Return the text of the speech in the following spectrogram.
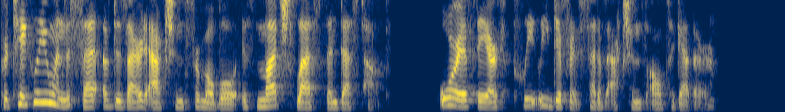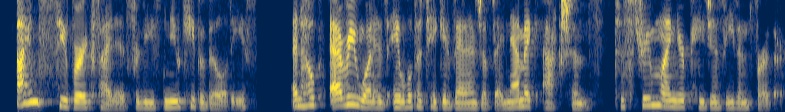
particularly when the set of desired actions for mobile is much less than desktop, or if they are a completely different set of actions altogether. I'm super excited for these new capabilities and hope everyone is able to take advantage of dynamic actions to streamline your pages even further.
